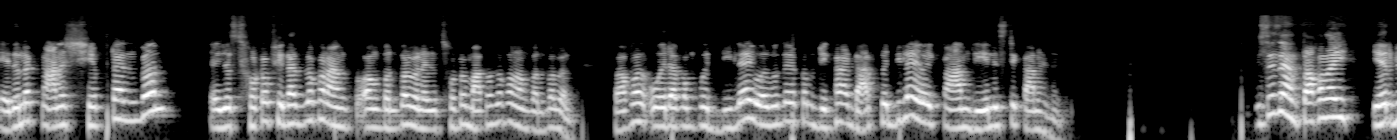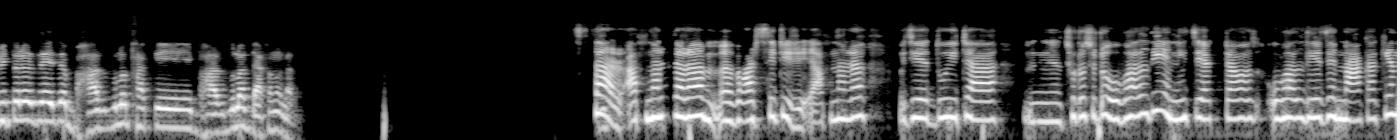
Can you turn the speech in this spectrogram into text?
এই জন্য কানের শেপটা আনবেন এই যে ছোট ফিগার যখন অঙ্কন করবেন, এই যে ছোট মাথা যখন অঙ্কন করবেন, তখন ওই রকম করে দিলেই, ওর মধ্যে এরকম রেখা ডার্ক করে দিলেই ওই কান রিয়েলিস্টিক কান হয়ে যাবে। বুঝতেছেন তখন ওই এর ভিতরে যে, এই যে ভাঁজগুলো থাকে, ভাঁজগুলো দেখানো লাগে স্যার আপনারা যারা ভার্সিটির আপনারা ওই যে দুইটা ছোট ছোট ওভাল দিয়ে নিচে একটা ওভাল দিয়ে যে নাক আঁকেন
